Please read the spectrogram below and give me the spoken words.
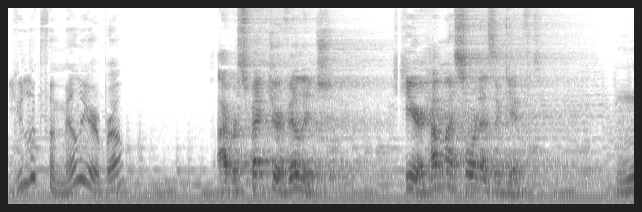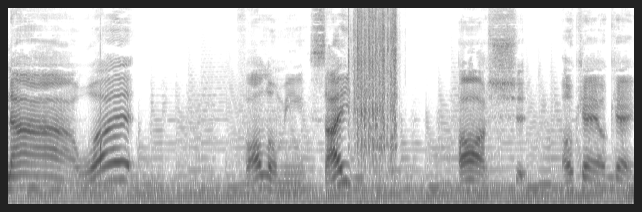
you look familiar, bro. I respect your village. Here, have my sword as a gift. Nah, what? Follow me. Sight? Oh shit. Okay, okay.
